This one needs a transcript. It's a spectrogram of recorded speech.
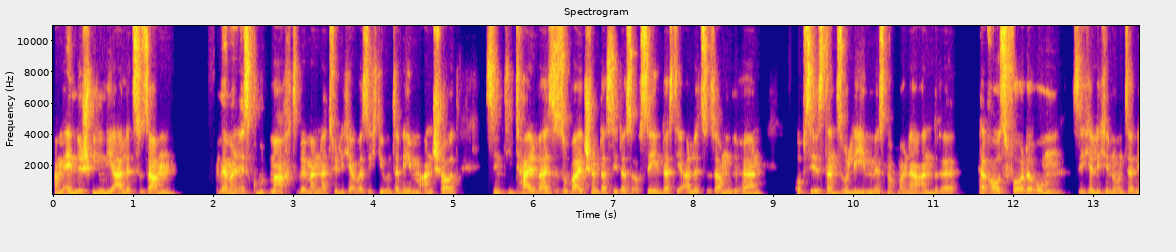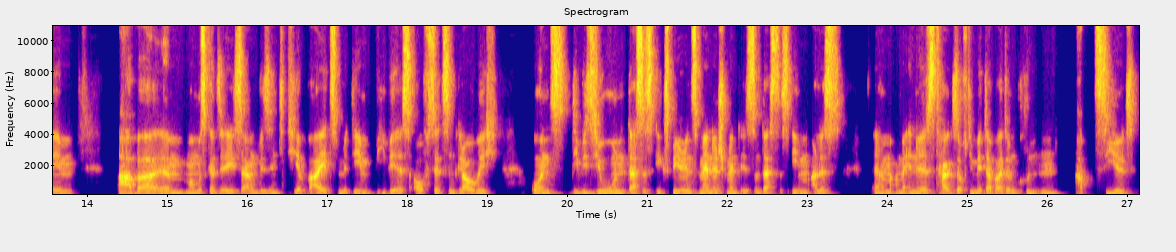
Am Ende spielen die alle zusammen. Wenn man es gut macht, wenn man natürlich aber sich die Unternehmen anschaut, sind die teilweise so weit schon, dass sie das auch sehen, dass die alle zusammengehören. Ob sie es dann so leben, ist nochmal eine andere Herausforderung, sicherlich in Unternehmen. Aber ähm, man muss ganz ehrlich sagen, wir sind hier weit mit dem, wie wir es aufsetzen, glaube ich. Und die Vision, dass es Experience Management ist und dass das eben alles ähm, am Ende des Tages auf die Mitarbeiter und Kunden abzielt.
